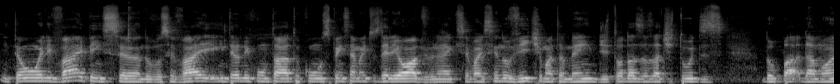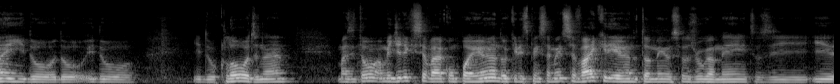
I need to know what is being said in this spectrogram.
Então ele vai pensando, você vai entrando em contato com os pensamentos dele, óbvio, né? Que você vai sendo vítima também de todas as atitudes do, da mãe e do, do, e, do, e do Claude, né? Mas então, à medida que você vai acompanhando aqueles pensamentos, você vai criando também os seus julgamentos e, e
